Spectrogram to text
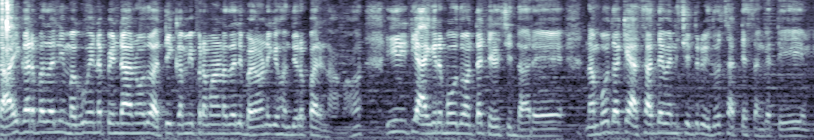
ತಾಯಿ ಗರ್ಭದಲ್ಲಿ ಮಗುವಿನ ಪಿಂಡ ಅನ್ನೋದು ಅತಿ ಕಮ್ಮಿ ಪ್ರಮಾಣದಲ್ಲಿ ಬೆಳವಣಿಗೆ ಹೊಂದಿರೋ ಪರಿಣಾಮ ಈ ರೀತಿ ಆಗಿರಬಹುದು ಅಂತ ತಿಳಿಸಿದ್ದಾರೆ. ನಂಬೋದಕ್ಕೆ ಅಸಾಧ್ಯವೆನಿಸಿದ್ರು ಇದು ಸತ್ಯ ಸಂಗತಿ.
